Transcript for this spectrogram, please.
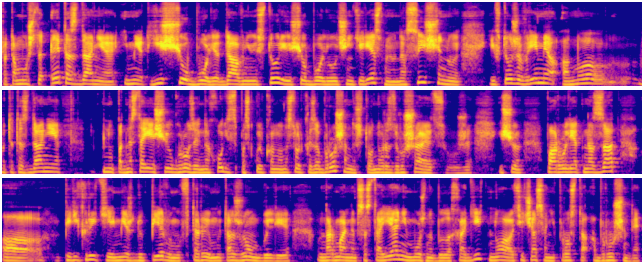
потому что это здание имеет еще более давнюю историю, еще более очень интересную, насыщенную, и в то же время оно, вот это здание ну, под настоящей угрозой находится, поскольку оно настолько заброшено, что оно разрушается уже. Еще пару лет назад э, перекрытия между первым и вторым этажом были в нормальном состоянии, можно было ходить, ну а сейчас они просто обрушены.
